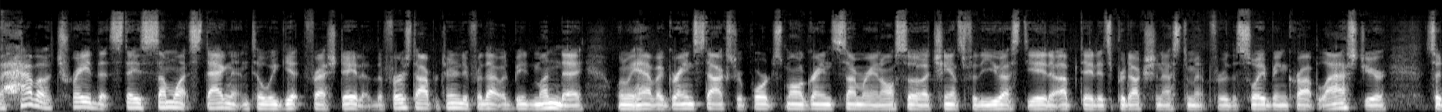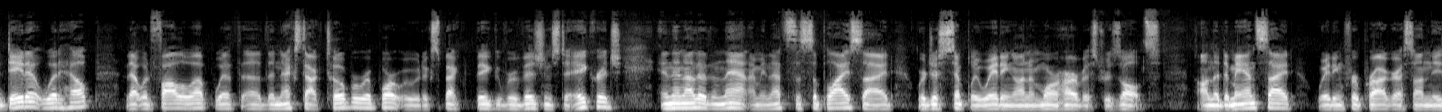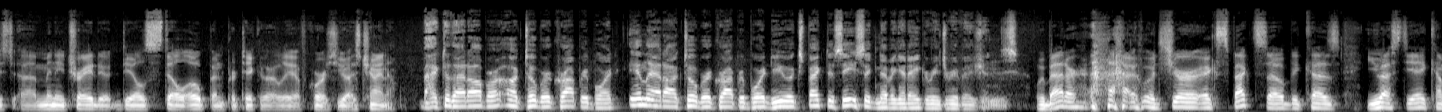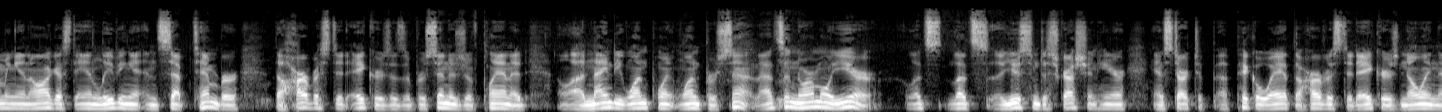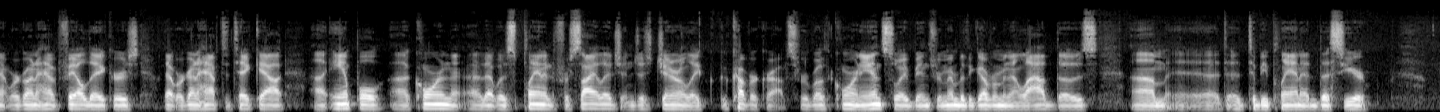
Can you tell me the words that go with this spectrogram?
have a trade that stays somewhat stagnant until we get fresh data. The first opportunity for that would be Monday when we have a grain stocks report, small grain summary, and also a chance for the USDA to update its production estimate for the soybean crop last year. So, data would help. That would follow up with uh, the next October report. We would expect big revisions to acreage. And then, other than that, I mean, that's the supply side. We're just simply waiting on more harvest results. On the demand side, waiting for progress on these uh, mini trade deals still open, particularly, of course, U.S. China. Back to that October crop report. In that October crop report, do you expect to see significant acreage revisions? We better. I would sure expect so because USDA coming in August and leaving it in September, the harvested acres as a percentage of planted, uh, 91.1%. That's a normal year let's let's uh, use some discretion here and start to uh, pick away at the harvested acres, knowing that we're going to have failed acres, that we're going to have to take out uh, ample uh, corn that, uh, that, was planted for silage, and just generally cover crops for both corn and soybeans. Remember, the government allowed those um, to, to be planted this year.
